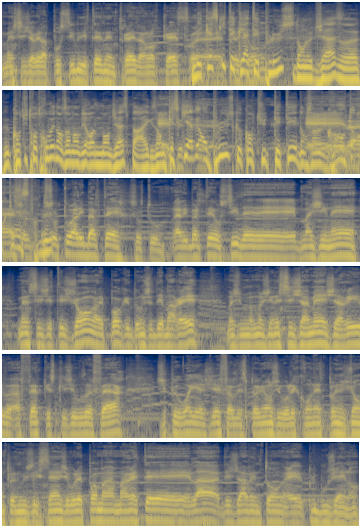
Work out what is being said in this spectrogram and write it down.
même si j'avais la possibilité d'entrer dans l'orchestre. Mais qu'est-ce qui euh, t'éclatait plus dans le jazz euh, Quand tu te retrouvais dans un environnement jazz, par exemple, Et qu'est-ce qu'il y avait en plus que quand tu t'étais dans un Et grand là, orchestre sur- de- Surtout la liberté, surtout. La liberté aussi d'imaginer, même si j'étais jeune à l'époque donc j'ai démarré, mais je m'imaginais si jamais j'arrive à faire ce que je voudrais faire, je peux voyager, faire l'expérience, je voulais connaître plein de gens, plein de musiciens, je voulais pas m'a- m'arrêter là déjà à 20 ans et plus bouger, non.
